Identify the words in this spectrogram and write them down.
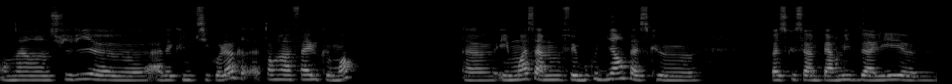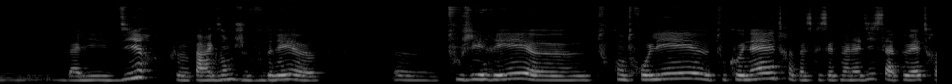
on a un suivi euh, avec une psychologue, tant Raphaël que moi. Euh, et moi, ça me fait beaucoup de bien parce que, ça me permet d'aller dire que, par exemple, je voudrais tout gérer, tout contrôler, tout connaître, parce que cette maladie, ça peut être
